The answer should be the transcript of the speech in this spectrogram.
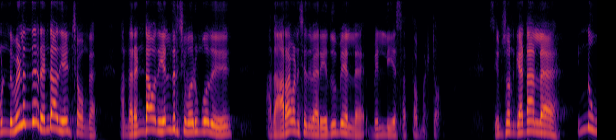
ஒன்று விழுந்து ரெண்டாவது ஏஞ்சவங்க அந்த ரெண்டாவது எழுந்திரிச்சு வரும்போது அதை அரவணைச்சது வேறு எதுவுமே இல்லை. மெல்லிய சத்தம் மட்டும். சிம்சோன் கேட்டான்ல இன்னும்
